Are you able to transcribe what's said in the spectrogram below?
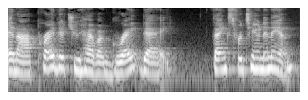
and I pray that you have a great day. Thanks for tuning in.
